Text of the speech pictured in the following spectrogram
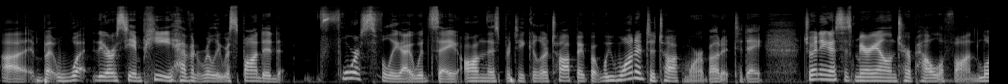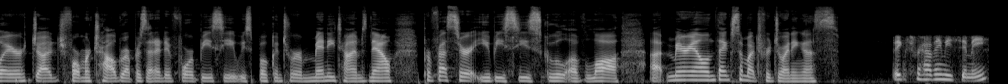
uh, but what the RCMP haven't really responded forcefully, I would say, on this particular topic. But we wanted to talk more about it today. Joining us is Mary Ellen Turpel Lafond, lawyer, judge, former child representative for BC. We've spoken to her many times now, professor at UBC's School of Law. Uh, Mary Ellen, thanks so much for joining us. Thanks for having me, Simi.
